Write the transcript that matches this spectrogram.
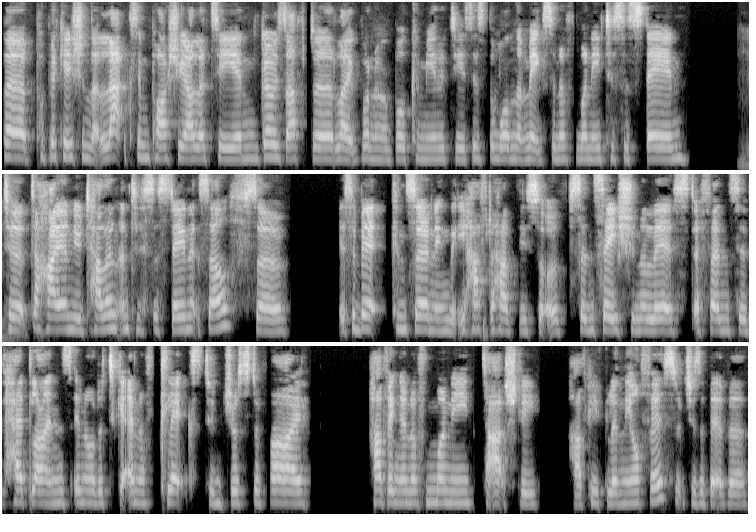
the publication that lacks impartiality and goes after like vulnerable communities is the one that makes enough money to sustain, Mm. to to hire new talent and to sustain itself. So it's a bit concerning that you have to have these sort of sensationalist, offensive headlines in order to get enough clicks to justify having enough money to actually have people in the office, which is a bit of a,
